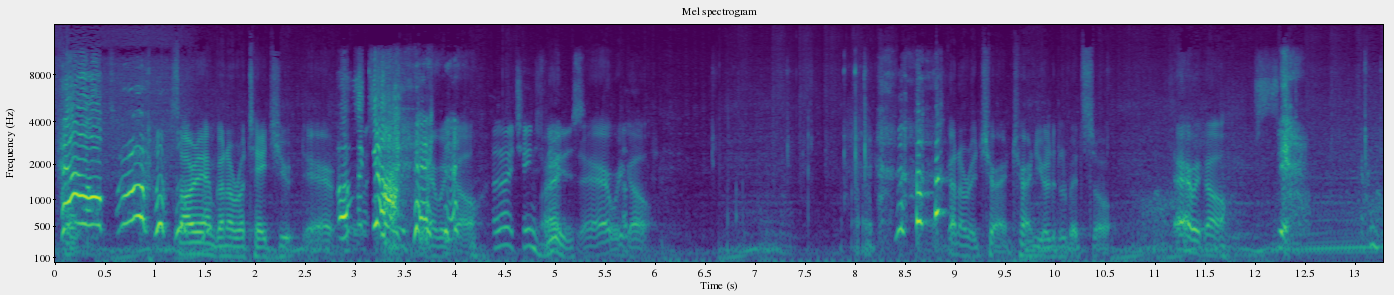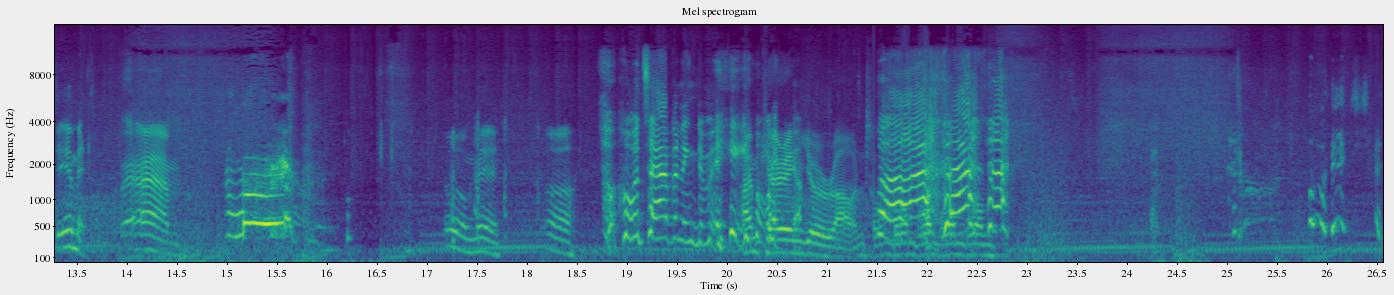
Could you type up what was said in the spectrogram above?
Help! Sorry, I'm gonna rotate you. There. Oh my god! There we go. How did I change Right, views? there we go. Alright. I'm gonna return, turn you a little bit so. There we go. Shit. God damn it. Bam! Oh man. Oh. What's happening to me? I'm Oh carrying you around. Vroom, Ah. vroom, vroom, vroom, vroom. Holy shit.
